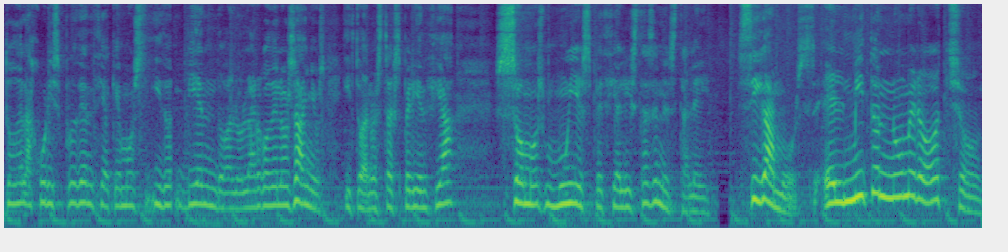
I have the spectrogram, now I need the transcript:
toda la jurisprudencia que hemos ido viendo a lo largo de los años y toda nuestra experiencia, somos muy especialistas en esta ley. Sigamos. El mito número 8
